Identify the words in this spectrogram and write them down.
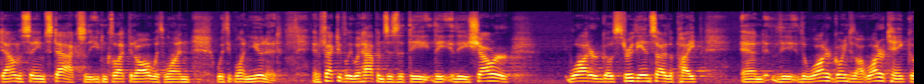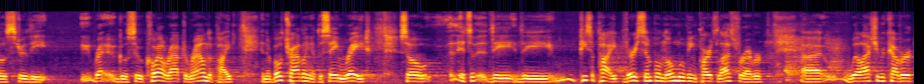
down the same stack so that you can collect it all with one with one unit. And effectively, what happens is that the the the shower water goes through the inside of the pipe, and the the water going to the hot water tank goes through the goes through a coil wrapped around the pipe, and they're both traveling at the same rate. So it's the the piece of pipe, very simple, no moving parts, lasts forever. Uh, will actually recover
